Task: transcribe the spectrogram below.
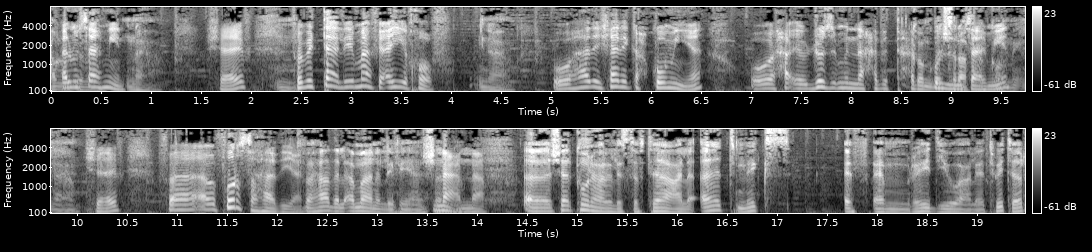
المساهمين. نعم. شايف؟ فبالتالي ما في أي خوف. نعم. وهذه شركة حكومية وجزء منها حتكون كل المساهمين نعم. شايف؟ ففرصة هذه يعني. فهذا الأمان اللي فيها إن شاء الله. نعم نعم. آه شاركونا على الاستفتاء على at Mix FM Radio على تويتر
